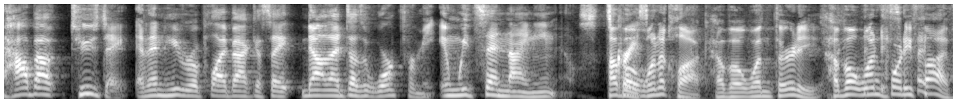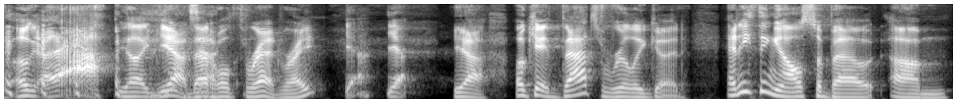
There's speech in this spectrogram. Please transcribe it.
how about Tuesday?" And then he'd reply back and say, "No, that doesn't work for me." And we'd send nine emails. It's How crazy. about one o'clock? How about one thirty? How about one forty-five? okay, ah, You're like yeah, that whole thread, right? Yeah, yeah. Yeah. Okay, that's really good. Anything else about um,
